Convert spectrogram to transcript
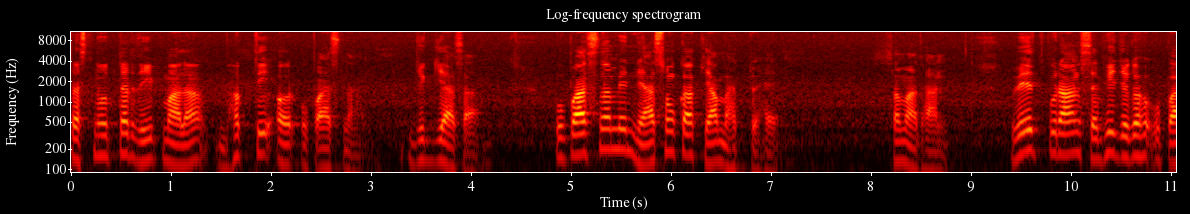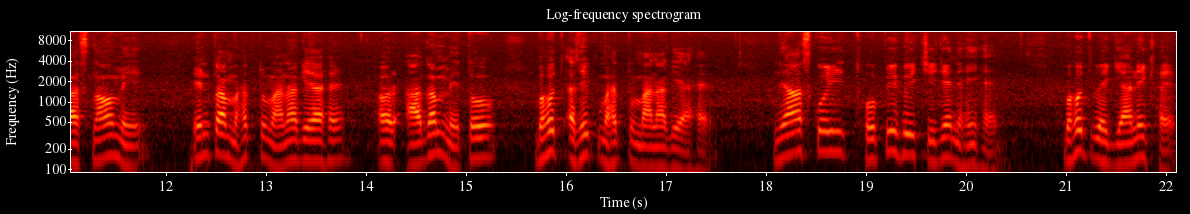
प्रश्नोत्तर, दीपमाला, भक्ति और उपासना। जिज्ञासा। उपासना में न्यासों का क्या महत्व है? समाधान। वेद, पुराण सभी जगह उपासनाओं में इनका महत्व माना गया है और आगम में तो बहुत अधिक महत्व माना गया है। न्यास कोई थोपी हुई चीज़ें नहीं है। बहुत वैज्ञानिक है।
